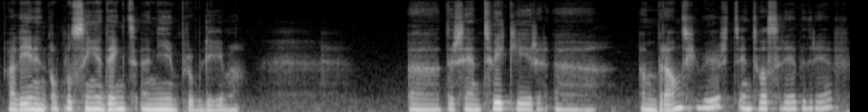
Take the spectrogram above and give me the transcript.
alleen in oplossingen denkt en niet in problemen. Uh, er zijn twee keer uh, een brand gebeurd in het wasserijbedrijf.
